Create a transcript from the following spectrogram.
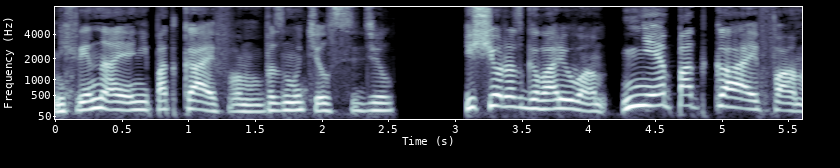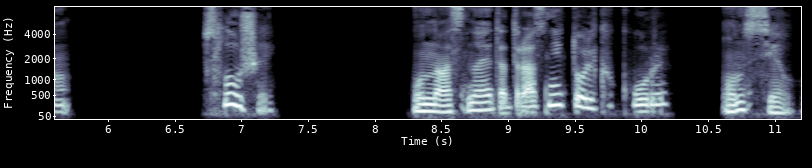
Ни хрена я не под кайфом, возмутился Дил. Еще раз говорю вам, не под кайфом. Слушай, у нас на этот раз не только куры. Он сел.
